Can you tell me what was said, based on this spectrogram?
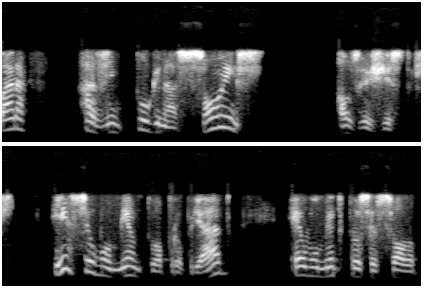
para as impugnações aos registros. Esse é o momento apropriado é o momento processual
